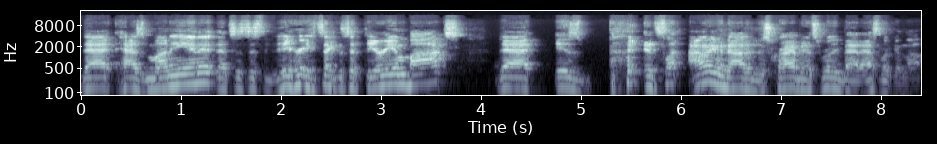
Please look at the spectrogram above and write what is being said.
that has money in it. That's just this Ethereum. It's like this Ethereum box that is. It's like I don't even know how to describe it. It's really badass looking though.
